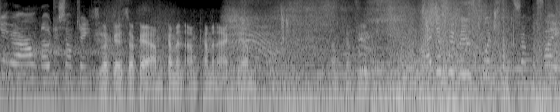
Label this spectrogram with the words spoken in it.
You, I don't know, do something. It's okay. It's okay. I'm coming. I'm coming. Actually, I'm. I'm confused. I just removed Twitch from the fight.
